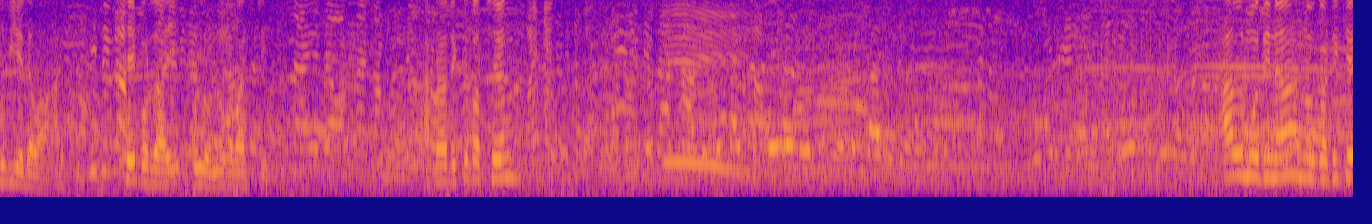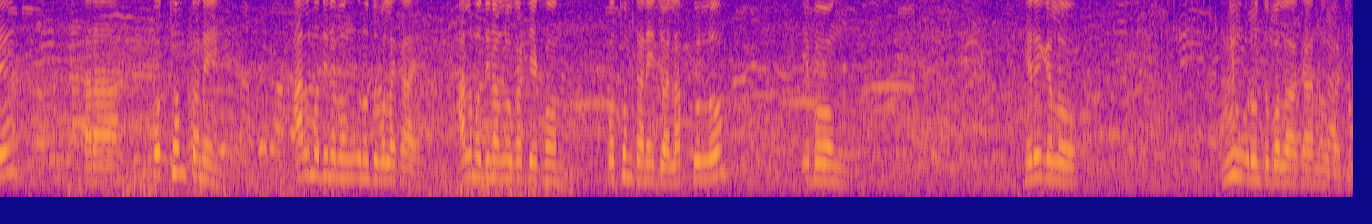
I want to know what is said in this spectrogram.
ডুবিয়ে দেওয়া আর কি। সেই পর্যায়ে করল নৌকা বাসটি। আপনারা দেখতে পাচ্ছেন আলমদিনা নৌকাটিকে তারা প্রথম টানে আলমদিনা এবং উন্নত এলাকায় আলমদিনা নৌকাটি এখন প্রথম টানে জয়লাভ করল এবং হেরে গেল নিউ উড়ন্ত বলাকা নৌকাটি।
